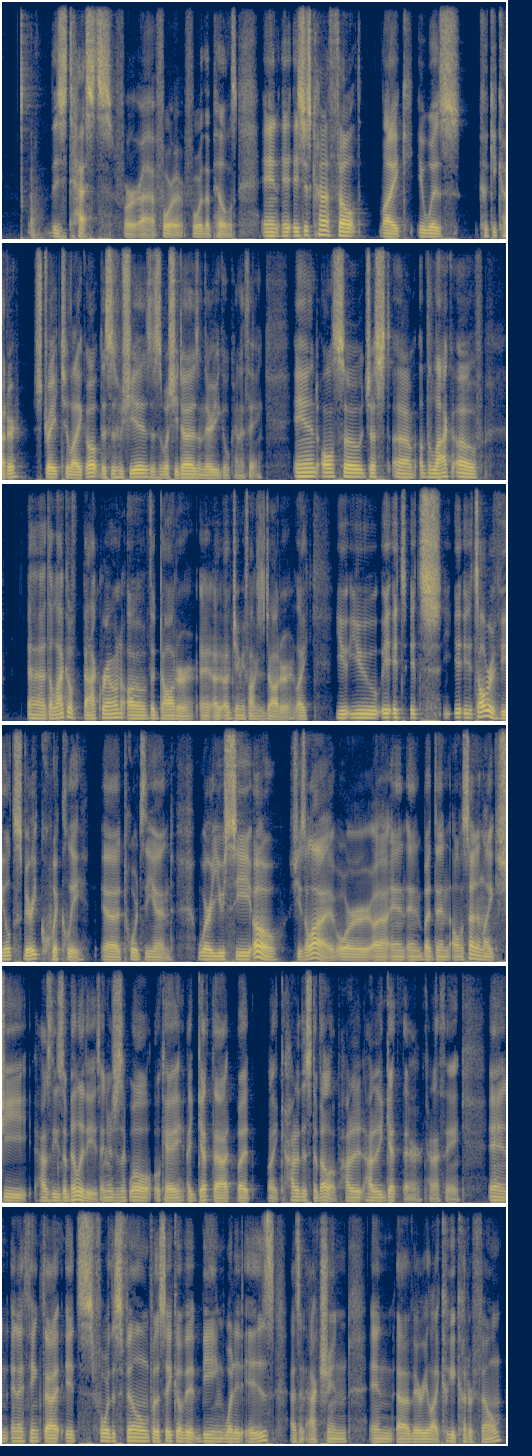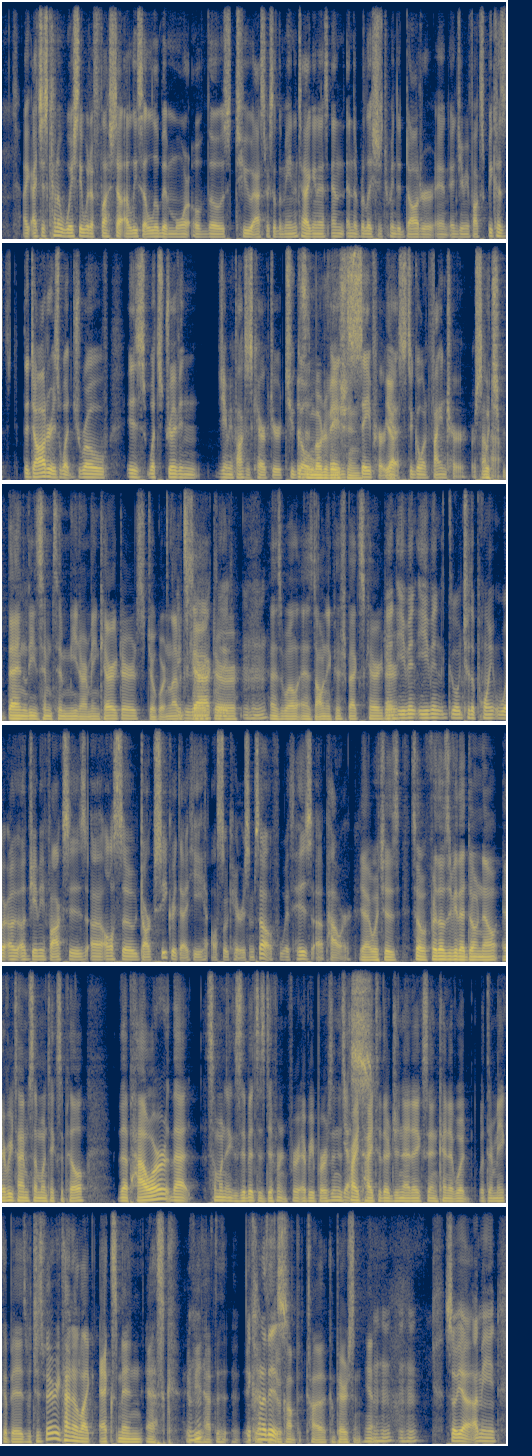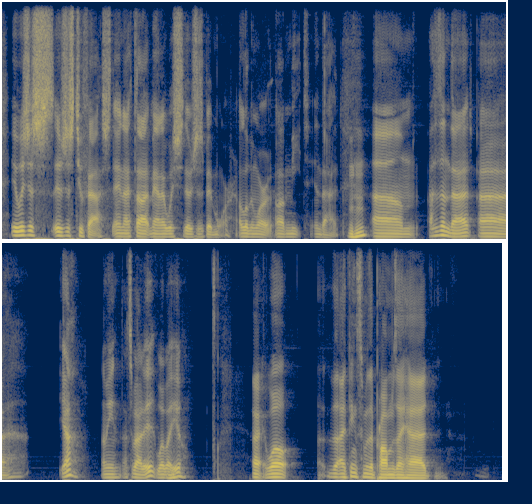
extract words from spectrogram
these tests for uh, for for the pills, and it, it just kind of felt like it was cookie cutter, straight to like, oh, this is who she is, this is what she does, and there you go, kind of thing. And also just um, the lack of uh, the lack of background of the daughter uh, of Jamie Foxx's daughter, like you you it, it's it's it's all revealed very quickly uh, towards the end where you see oh she's alive or uh, and and but then all of a sudden like she has these abilities and you're just like well okay I get that but like how did this develop? How did how did it get there kind of thing and and I think that it's for this film for the sake of it being what it is as an action and uh, very like cookie cutter film I, I just kind of wish they would have fleshed out at least a little bit more of those two aspects of the main antagonist and, and the relationship between the daughter and, and Jamie Foxx because the daughter is what drove is what's driven Jamie Foxx's character to This go motivation. and save her Yeah. yes to go and find her or somehow Which then leads him to meet our main characters, Joe Gordon-Levitt's Exactly. character, Mhm. as well as Dominique Fishback's character. and even even going to the point where of, of Jamie Foxx's uh, also dark secret that he also carries himself with his uh, power Yeah, which is so for those of you that don't know, every time someone takes a pill, the power that someone exhibits is different for every person. It's probably tied to their genetics and kind of what what their makeup is, which is very kind of like X Men esque. If Mhm. you'd have to, It kind of is. a comp, co- comparison. Yeah. hmm hmm So yeah, I mean, it was just it was just too fast, and I thought, man, I wish there was just a bit more, a little bit more uh, meat in that. Mhm. Um, other than that, uh, yeah, I mean, that's about it. What about you? All right. Well, the, I think some of the problems I had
